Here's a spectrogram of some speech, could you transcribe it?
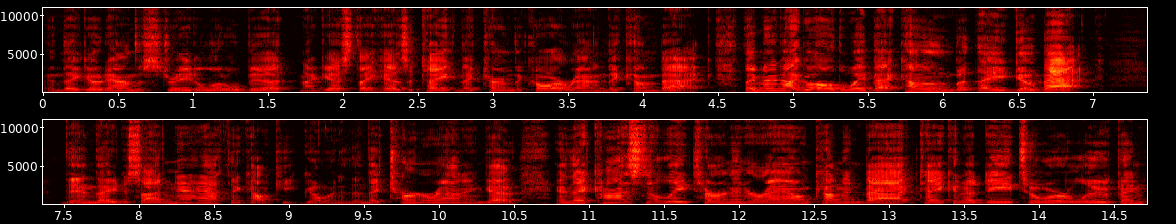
and they go down the street a little bit and I guess they hesitate and they turn the car around and they come back. They may not go all the way back home, but they go back. Then they decide, nah, I think I'll keep going. And then they turn around and go. And they're constantly turning around, coming back, taking a detour, looping.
